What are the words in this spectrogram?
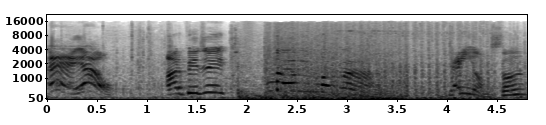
Hey, yo! RPG? Damn, son.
